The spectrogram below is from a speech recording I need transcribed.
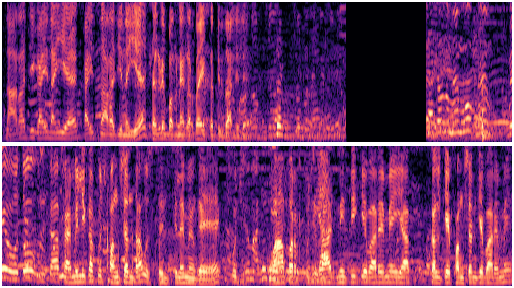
नाराजी काही नाही आहे काहीच नाराजी नाही आहे सगळे बघण्याकरता एकत्रित आलेले आहे नहीं वो तो उनका फैमिली का कुछ फ़ंक्शन था उस सिलसिले में गए हैं। कुछ वहाँ पर कुछ राजनीति के बारे में या कल के फ़ंक्शन के बारे में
